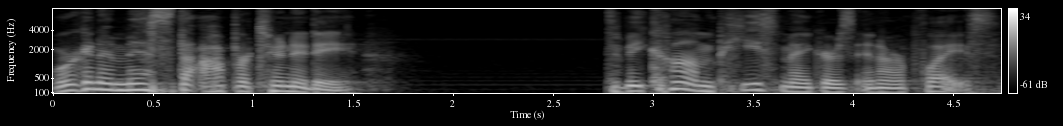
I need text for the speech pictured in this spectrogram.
we're going to miss the opportunity to become peacemakers in our place,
